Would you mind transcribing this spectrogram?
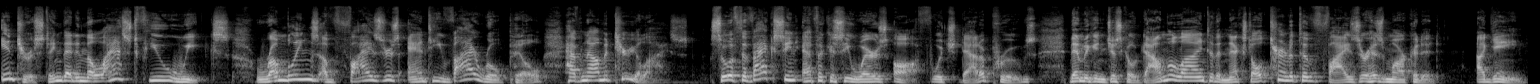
Interesting that in the last few weeks, rumblings of Pfizer's antiviral pill have now materialized. So if the vaccine efficacy wears off, which data proves, then we can just go down the line to the next alternative Pfizer has marketed. Again,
